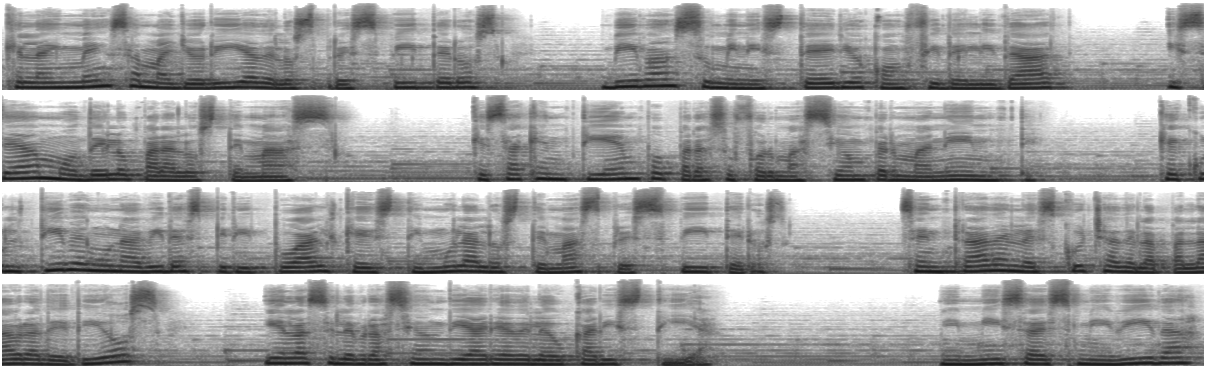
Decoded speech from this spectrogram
que la inmensa mayoría de los presbíteros vivan su ministerio con fidelidad y sean modelo para los demás, que saquen tiempo para su formación permanente, que cultiven una vida espiritual que estimula a los demás presbíteros, centrada en la escucha de la palabra de Dios y en la celebración diaria de la Eucaristía. Mi misa es mi vida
